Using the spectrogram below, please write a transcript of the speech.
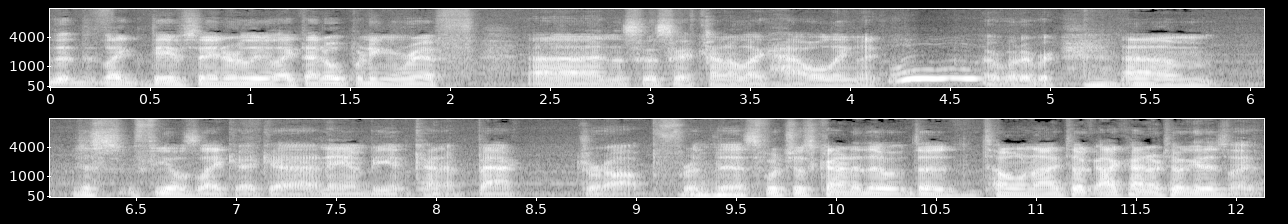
th- th- like Dave was saying earlier, like that opening riff, uh, and this, this kind of like howling, like woo or whatever, um, just feels like like a, an ambient kind of backdrop for this, which was kind of the the tone I took. I kind of took it as like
